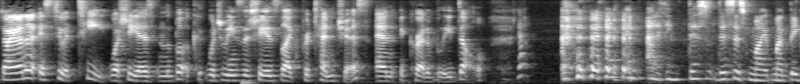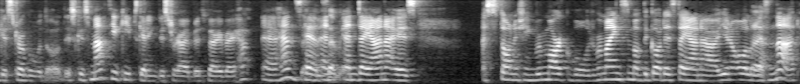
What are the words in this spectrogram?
Diana is to a T what she is in the book, which means that she is like pretentious and incredibly dull. Yeah. and, and I think this this is my, my biggest struggle with all of this because Matthew keeps getting described as very very ha- uh, handsome, Handsome, and, yeah. and Diana is astonishing, remarkable. It reminds him of the goddess Diana, you know, all of this Yeah. and that.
